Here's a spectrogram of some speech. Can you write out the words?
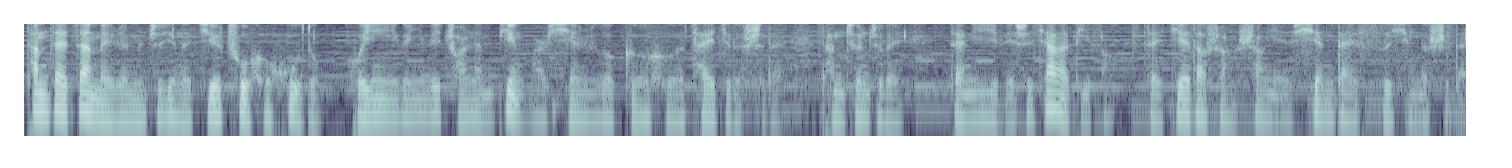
他们在赞美人们之间的接触和互动，回应一个因为传染病而陷入了隔阂猜忌的时代。他们称之为在你以为是家的地方，在街道上上演现代私刑的时代。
